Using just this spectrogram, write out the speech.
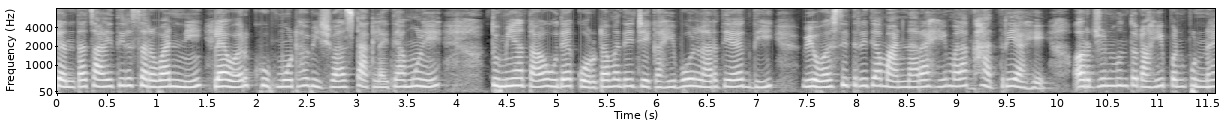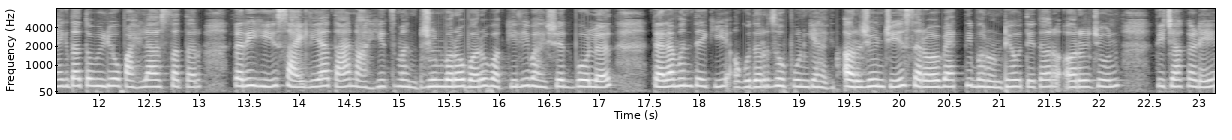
जनता चाळीतील सर्वांनी आपल्यावर खूप मोठा विश्वास टाकलाय. त्यामुळे तुम्ही आता उद्या कोर्टामध्ये जे काही बोलणार ते अगदी व्यवस्थितरित्या मांडणार आहे. मला खात्री आहे. अर्जुन म्हणतो नाही पण पुन्हा एकदा तो व्हिडिओ पाहिला असता तर तरीही सायली आता नाहीच म्हण अर्जुन बरोबर वकिली भाषेत बोलत त्याला म्हणते की अगोदर झोपून घ्या. अर्जुनची सर्व बॅग ती भरून ठेवते तर अर्जुन तिच्याकडे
